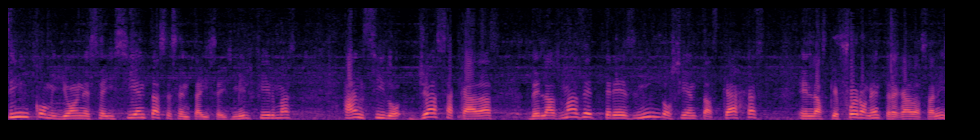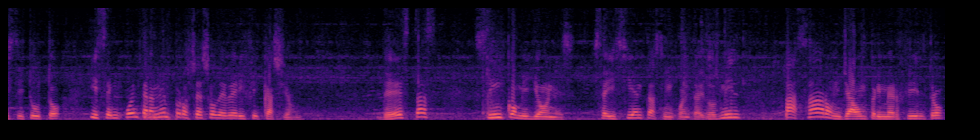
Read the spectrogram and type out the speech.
5.666.000 firmas han sido ya sacadas de las más de 3.200 cajas en las que fueron entregadas al instituto y se encuentran en proceso de verificación. De estas, 5.652.000 pasaron ya un primer filtro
